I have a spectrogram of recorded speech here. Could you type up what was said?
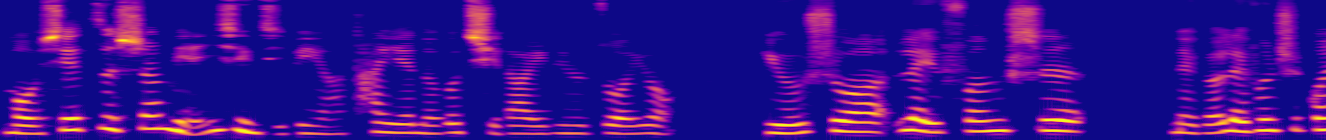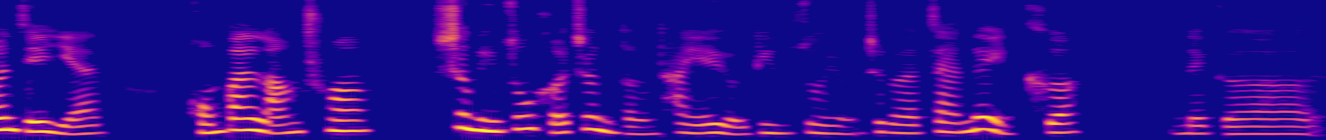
某些自身免疫性疾病啊，它也能够起到一定的作用，比如说类风湿那个类风湿关节炎。红斑狼疮、肾病综合症等，它也有一定的作用。这个在内科那个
